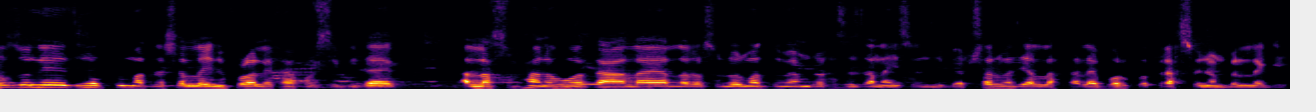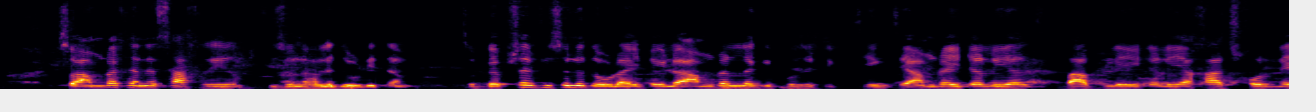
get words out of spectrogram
একজনে যেহেতু মাদ্রাসার লাইনে পড়ালেখা করছি বিদায় আল্লাহ সুবহানাহু ওয়া তাআলা আল্লাহ রাসূলের মাধ্যমে আমরা কাছে জানাইছেন যে ব্যবসার মাঝে আল্লাহ তাআলা বরকত রাখছেন আমরা লাগে। সো আমরা এখানে চাকরির পিছনে হলে দৌড়িতাম। সো ব্যবসার পিছনে দৌড়া এটা হইল আমরার লাগি পজিটিভ থিং যে আমরা এটা লইয়া ভাবলে এটা লইয়া কাজ করলে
